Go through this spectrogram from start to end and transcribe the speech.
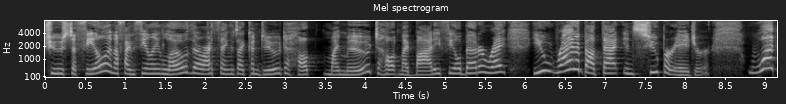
choose to feel. And if i'm feeling low there are things i can do to help my mood to help my body feel better right? You write about that in super ager what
